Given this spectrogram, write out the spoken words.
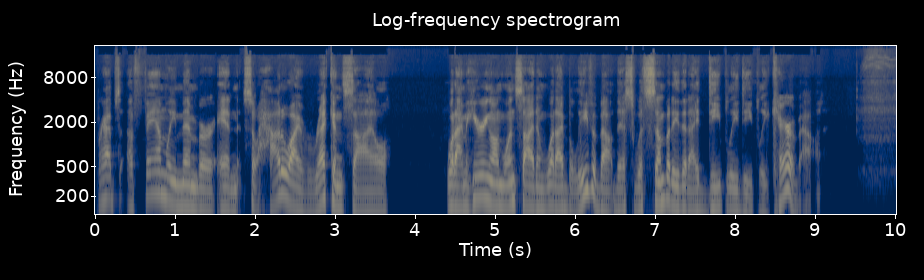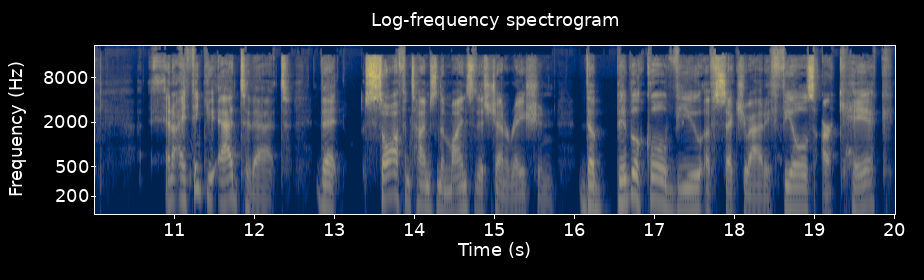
perhaps a family member and so how do I reconcile what I'm hearing on one side and what I believe about this with somebody that I deeply, deeply care about. And I think you add to that that so oftentimes in the minds of this generation, the biblical view of sexuality feels archaic,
